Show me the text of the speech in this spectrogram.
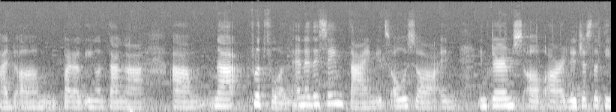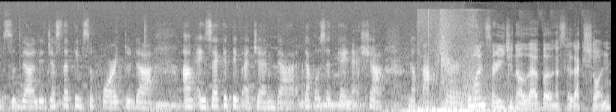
had um, parang ingon ta nga um, na fruitful. And at the same time, it's also in in terms of our legislative the legislative support to the um, executive agenda, dako sad kay na siya nga factor. Human sa regional level nga selection,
